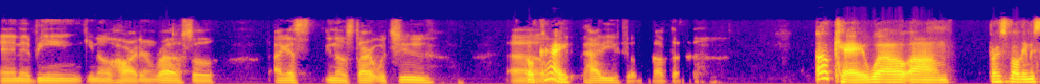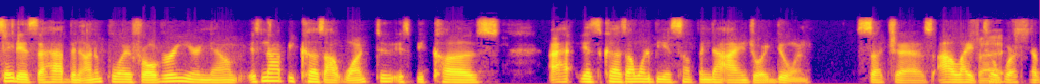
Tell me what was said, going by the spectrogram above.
and it being you know hard and rough. So i guess you know start with you uh, Okay. how do you feel about that Okay, well, um, first of all, let me say this. I have been unemployed for over a year now. It's not because I want to, it's because I it's because I want to be in something that I enjoy doing, such as I like to work at,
